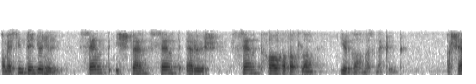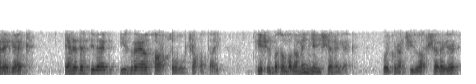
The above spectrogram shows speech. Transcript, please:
amely szintén gyönyörű. szent Isten, szent erős, szent halhatatlan irgalmaz nekünk. A seregek eredetileg Izrael harcoló csapatai. Később azonban a mennyei seregek, olykor a csillagseregek,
